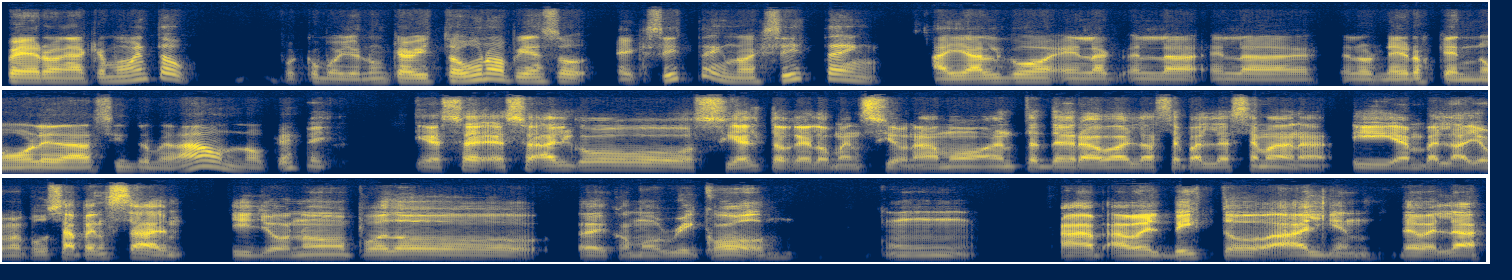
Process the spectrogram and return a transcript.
Pero en aquel momento, pues como yo nunca he visto uno, pienso, ¿existen? ¿No existen? ¿Hay algo en, la, en, la, en, la, en los negros que no le da síndrome Down o qué? Y eso, es algo cierto que lo mencionamos antes de grabar hace par de semanas y en verdad yo me puse a pensar y yo no puedo eh, como recall haber visto a alguien de verdad.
